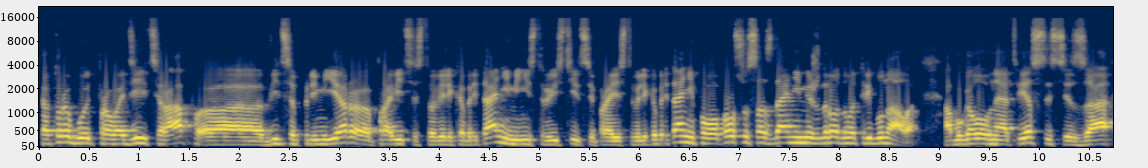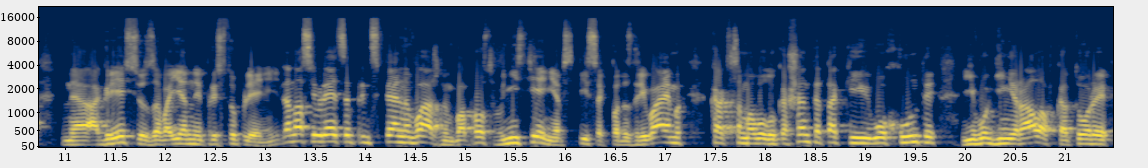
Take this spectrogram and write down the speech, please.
который будет проводить РАП, э, вице-премьер правительства Великобритании, министр юстиции правительства Великобритании по вопросу создания международного трибунала об уголовной ответственности за э, агрессию, за военные преступления. И для нас является принципиально важным вопрос внесения в список подозреваемых как самого Лукашенко, так и его хунты, его генералов, которые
